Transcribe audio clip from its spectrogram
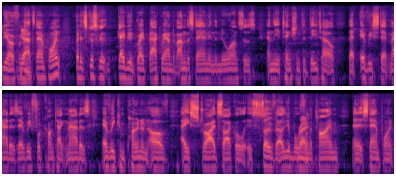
you know, from Yeah. that standpoint. But it's just gave you a great background of understanding the nuances and the attention to detail that every step matters, every foot contact matters, every component of a stride cycle is so valuable Right. from a time uh, standpoint,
